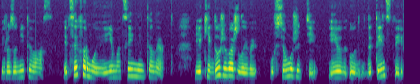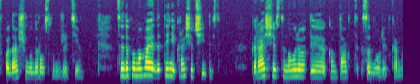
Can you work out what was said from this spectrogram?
і розуміти вас. І це формує її емоційний інтелект, який дуже важливий у всьому житті, і в дитинстві, і в подальшому дорослому житті. Це допомагає дитині краще вчитись, краще встановлювати контакт з однолітками,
